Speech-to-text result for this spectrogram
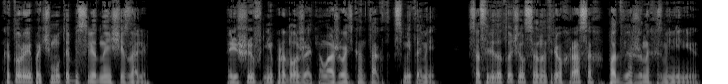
которые почему-то бесследно исчезали. Решив не продолжать налаживать контакт с митами, сосредоточился на трех расах, подверженных изменению.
